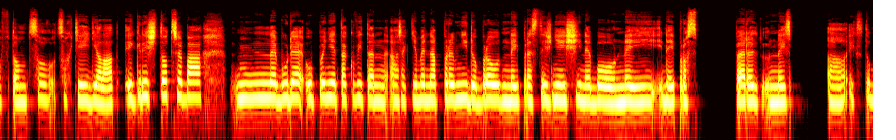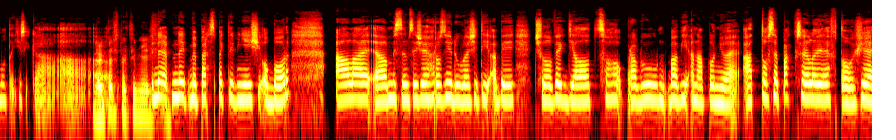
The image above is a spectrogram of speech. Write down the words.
v tom, co, co chtějí dělat. I když to třeba nebude úplně takový ten, řekněme, na první dobrou nejprestižnější nebo nej, nejprosper, nej, uh, jak se tomu teď říká? Uh, nejperspektivnější. Ne, ne, nejperspektivnější obor, ale uh, myslím si, že je hrozně důležitý, aby člověk dělal, co ho opravdu baví a naplňuje. A to se pak přelije v to, že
